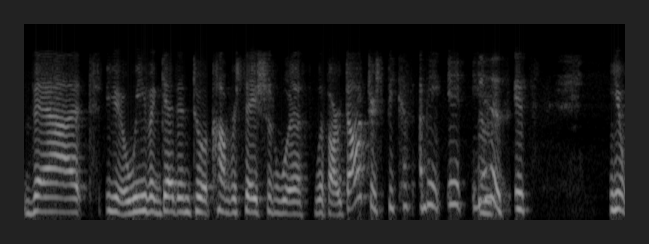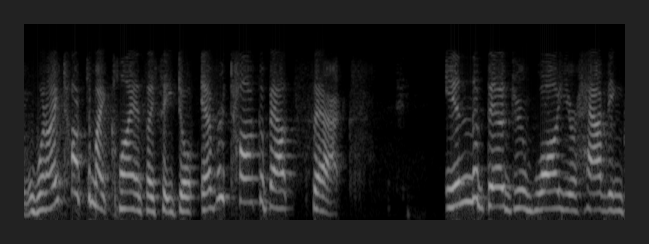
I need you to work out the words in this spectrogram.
that you know we even get into a conversation with with our doctors because I mean it mm. is it's you know when I talk to my clients I say don't ever talk about sex in the bedroom while you're having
